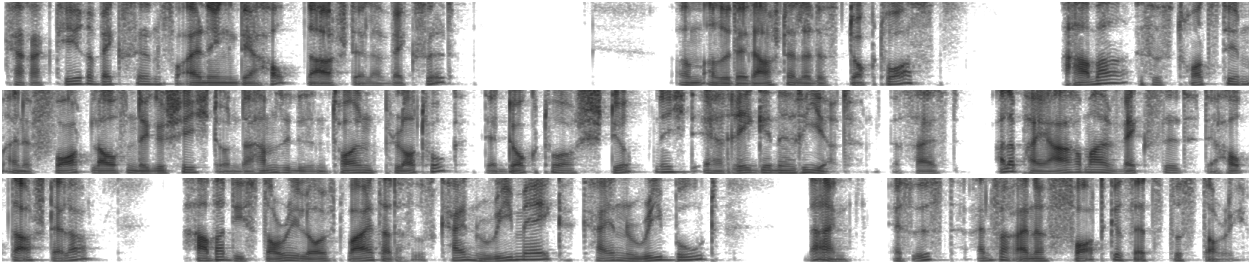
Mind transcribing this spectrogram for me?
Charaktere wechseln, vor allen Dingen der Hauptdarsteller wechselt, ähm, also der Darsteller des Doktors. Aber es ist trotzdem eine fortlaufende Geschichte und da haben sie diesen tollen Plothook. Der Doktor stirbt nicht, er regeneriert. Das heißt, alle paar Jahre mal wechselt der Hauptdarsteller, aber die Story läuft weiter. Das ist kein Remake, kein Reboot. Nein, es ist einfach eine fortgesetzte Story.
